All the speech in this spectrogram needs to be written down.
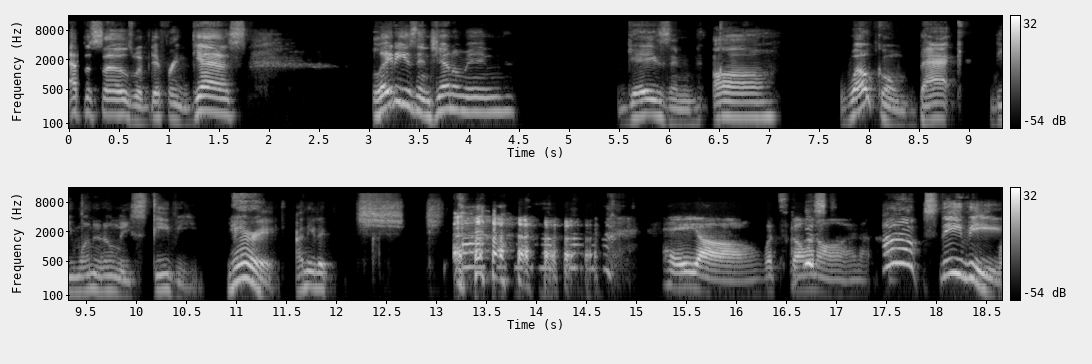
episodes with different guests. Ladies and gentlemen, gays and all, welcome back, the one and only Stevie Derrick. I need a hey y'all, what's going what's on? Up, Stevie.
